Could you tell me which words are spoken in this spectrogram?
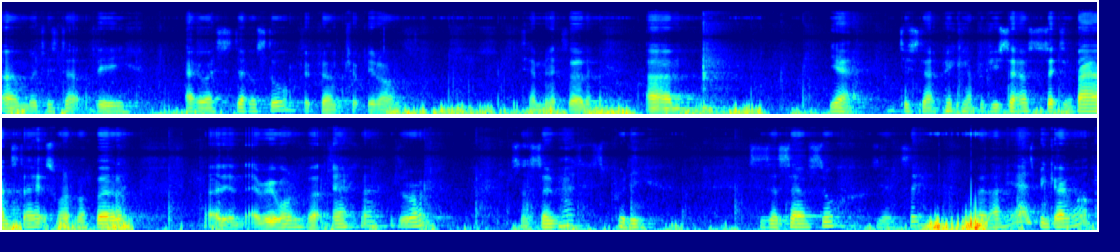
Um, we're just at the AOS Dell store. Haven't tripped your alarm. Ten minutes early. Um, yeah, just uh, picking up a few sails. Set to the van today. It's one o'clock early. I didn't everyone, but yeah, no, it's alright. It's not so bad. It's pretty. This is a sails store, as you can see. But uh, yeah, it's been going well.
